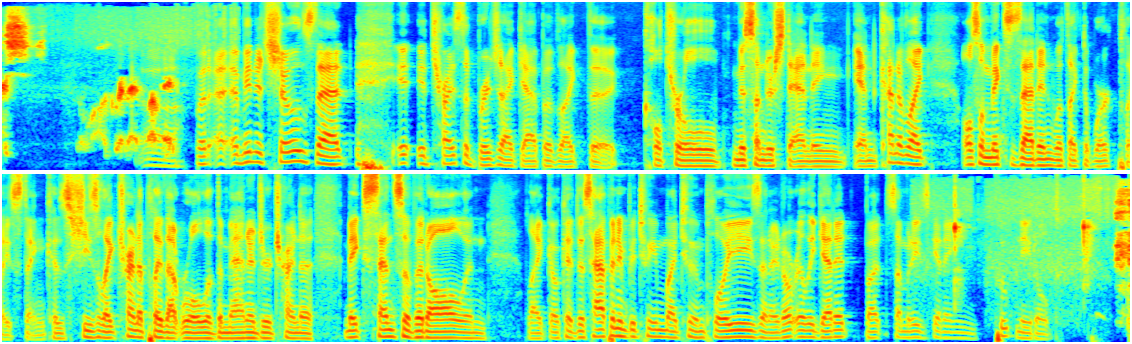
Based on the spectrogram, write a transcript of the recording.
gosh, so awkward. I love it. Uh, but I I mean, it shows that it, it tries to bridge that gap of like the cultural misunderstanding and kind of like also mixes that in with like the workplace thing because she's like trying to play that role of the manager trying to make sense of it all and like okay this happening between my two employees and i don't really get it but somebody's getting poop needled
